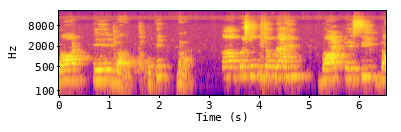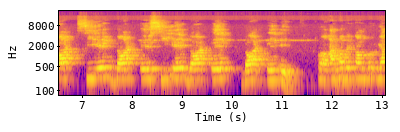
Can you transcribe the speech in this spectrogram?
dot A dot okay बघा. प्रश्न तुमच्यापुढे आहे. Dot A C dot C A dot A C A dot A dot A A alphabet count करून घ्या.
